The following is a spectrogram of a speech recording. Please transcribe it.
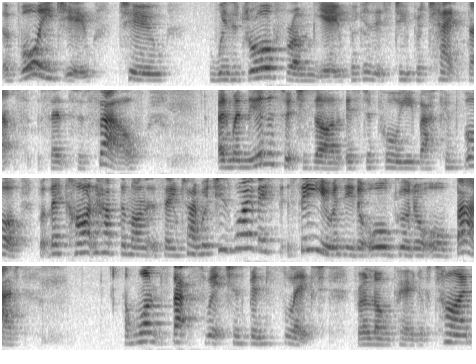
avoid you, to withdraw from you because it's to protect that sense of self. And when the other switch is on, it's to pull you back and forth. But they can't have them on at the same time, which is why they see you as either all good or all bad. And once that switch has been flicked for a long period of time,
